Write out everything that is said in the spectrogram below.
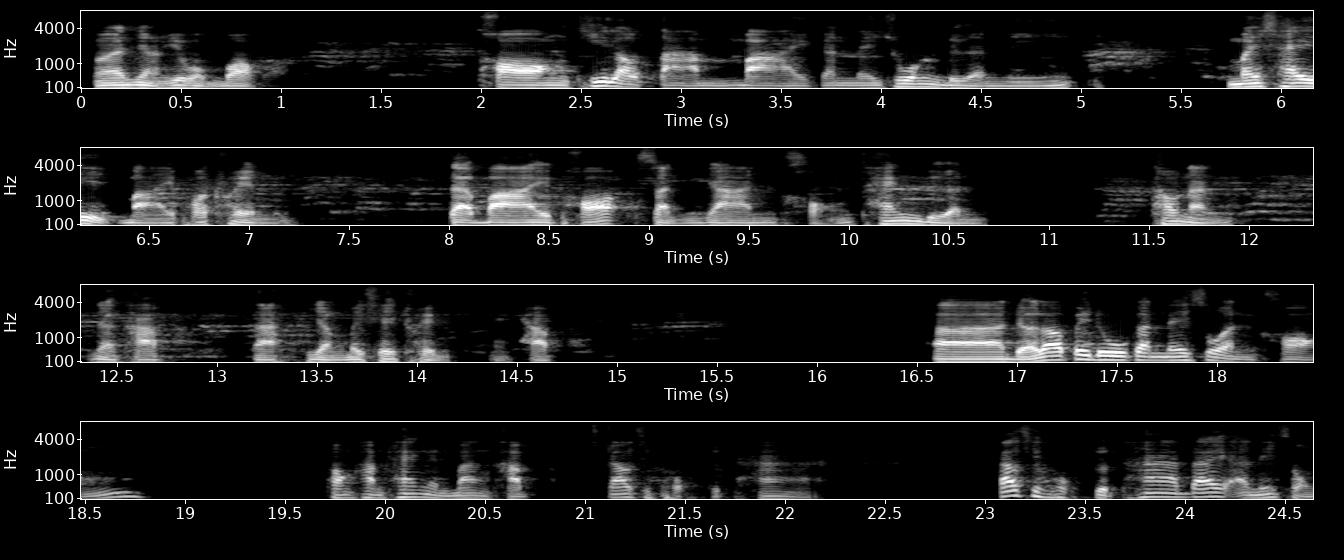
เพราะฉะนั้นอย่างที่ผมบอก ทองที่เราตามบายกันในช่วงเดือนนี้ ไม่ใช่บายเพราะเทรนด์แต่บายเพราะสัญญาณของแท่งเดือนเท่านั้นนะครับ นะยังไม่ใช่เทรนด์นะครับเดี๋ยวเราไปดูกันในส่วนของทองคำแท่งกันบ้างครับ 96.5 96.5 ได้อันนี้ส่ง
